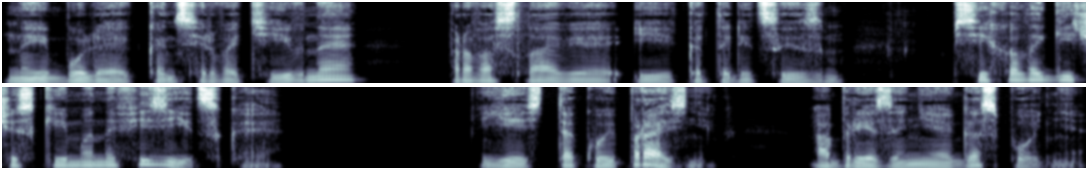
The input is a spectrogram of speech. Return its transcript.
наиболее консервативное, православие и католицизм, психологически монофизитское. Есть такой праздник — обрезание Господне.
